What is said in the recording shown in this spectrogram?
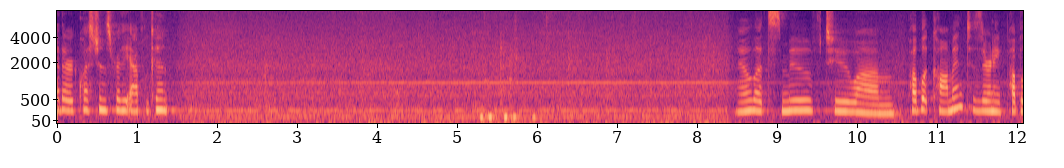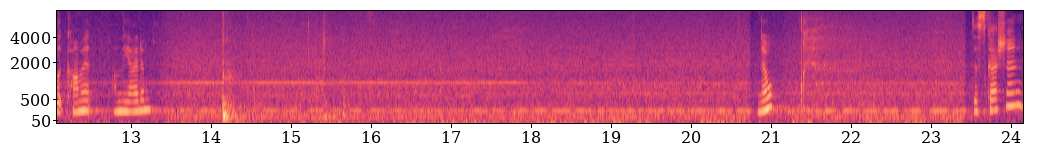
Any other questions for the applicant? No, let's move to um, public comment. Is there any public comment on the item? No? Discussion?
